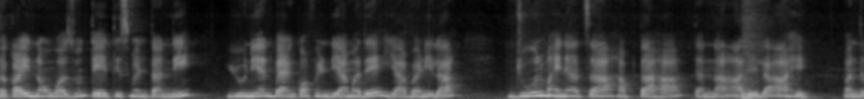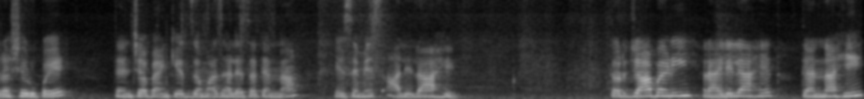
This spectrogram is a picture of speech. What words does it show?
सकाळी नऊ वाजून तेहतीस मिनिटांनी युनियन बँक ऑफ इंडियामध्ये या बहिणीला जून महिन्याचा हप्ता हा त्यांना आलेला आहे. पंधराशे रुपये त्यांच्या बँकेत जमा झाल्याचा त्यांना एस एम एस आलेला आहे. तर ज्या बहिणी राहिलेल्या आहेत त्यांनाही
